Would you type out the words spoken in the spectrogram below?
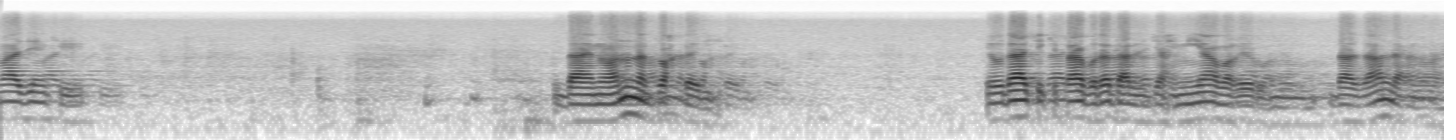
ما دین کې دا عنوانونه دوه ښکاري یو دا چې کتاب رد علی الجهمیه و غیرهم دا ځان له عنوان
